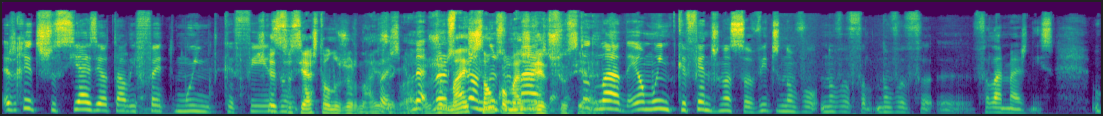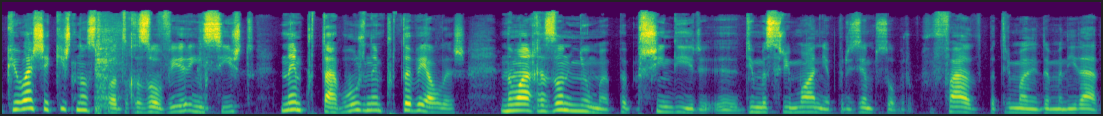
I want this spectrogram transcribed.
As redes sociais é o tal efeito moinho de café. As redes sociais estão nos jornais pois, agora. Os jornais pronto, são como jornais, as redes sociais. todo lado, é o moinho de café nos nossos ouvidos, não vou, não vou, não vou uh, falar mais nisso. O que eu acho é que isto não se pode resolver, insisto, nem por tabus, nem por tabelas. Não há razão nenhuma para prescindir uh, de uma cerimónia, por exemplo, sobre o fado, património da humanidade,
